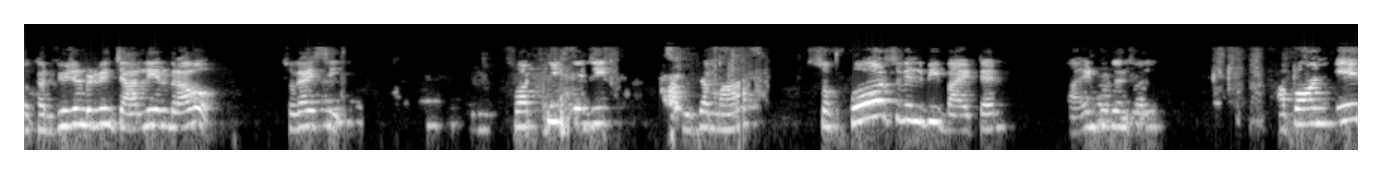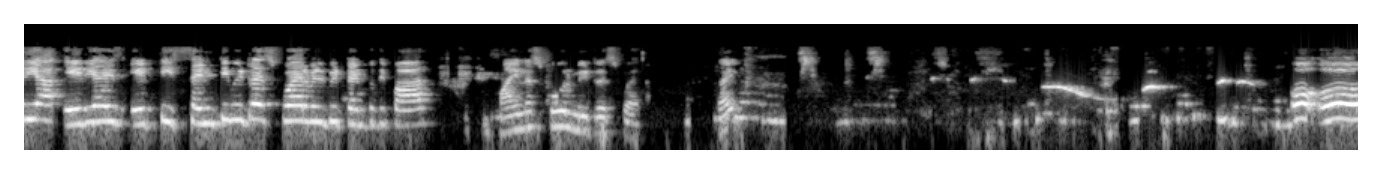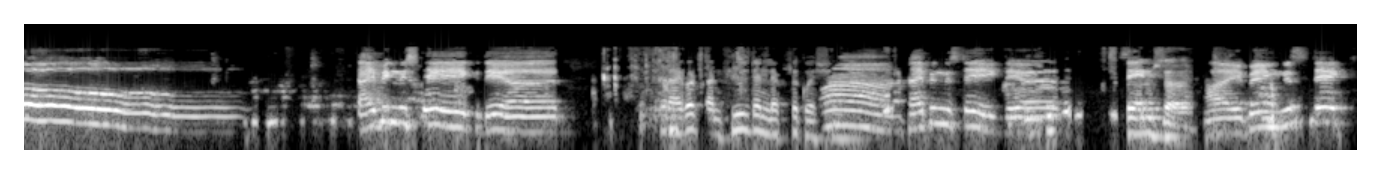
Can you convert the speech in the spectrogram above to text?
So confusion between Charlie and Bravo. So guys, see, 40 kg is the mass. So force will be by 10 uh, into 10, sorry. Upon area, area is 80 centimeter square will be 10 to the power minus 4 meter square, right? Oh, oh, typing mistake there. Sir, I got confused and left the question. Ah, typing mistake there. Same, sir. Typing mistake.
